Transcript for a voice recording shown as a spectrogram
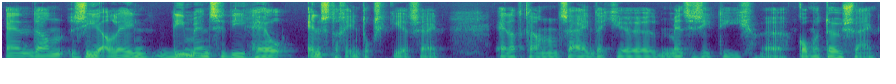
En dan zie je alleen die mensen die heel ernstig geïntoxiceerd zijn. En dat kan zijn dat je mensen ziet die uh, comateus zijn.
